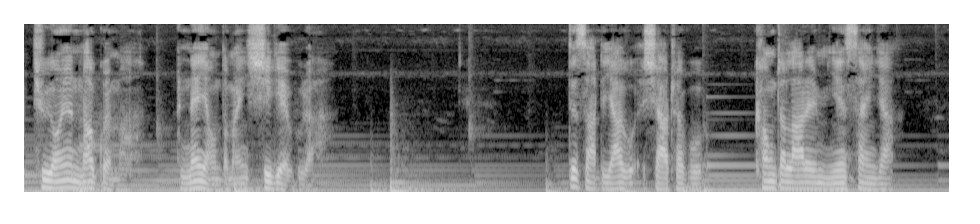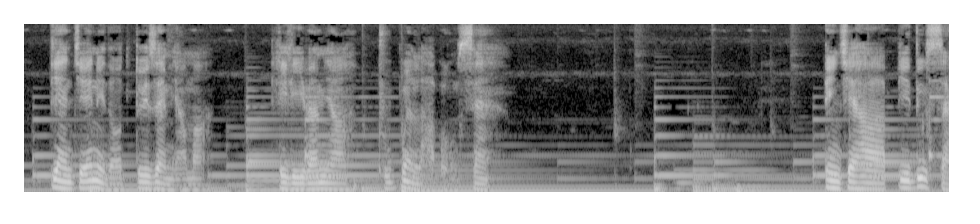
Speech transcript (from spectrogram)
အဖြူရောင်ရဲ့နောက်ွယ်မှာအနက်ရောင်သမိုင်းရှိခဲ့ဘူးလားတစ္ဆာတရားကိုအရှာထွက်ဖို့ခေါင်းတလားတဲ့မြင်းဆိုင်ကြပြန်ကျဲနေသောသွေးဆက်များမှလီလီပန်းများဖူးပွင့်လာပုံစမ်းအင်ချေဟာပြည်သူစံ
